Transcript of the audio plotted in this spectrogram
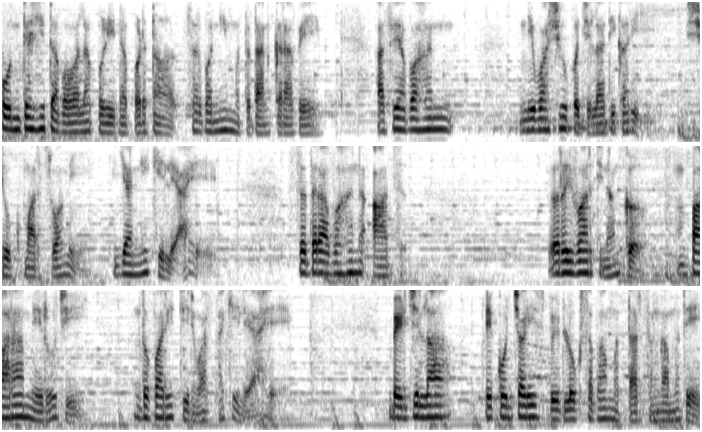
कोणत्याही दबावाला बळी न पडता सर्वांनी मतदान करावे असे आवाहन निवासी उपजिल्हाधिकारी शिवकुमार स्वामी यांनी केले आहे. सदर आवाहन आज रविवार दिनांक बारा मे रोजी दुपारी तीन वाजता केले आहे. बीड जिल्हा एकोणचाळीस बीड लोकसभा मतदारसंघामध्ये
